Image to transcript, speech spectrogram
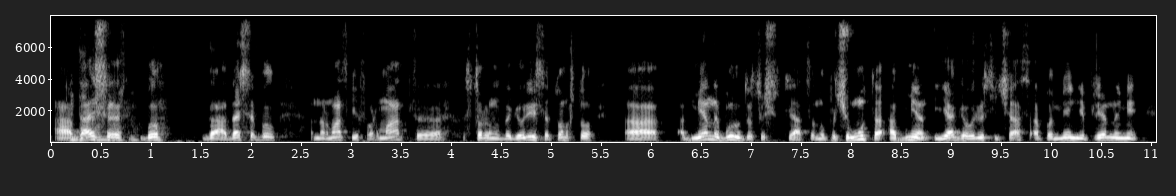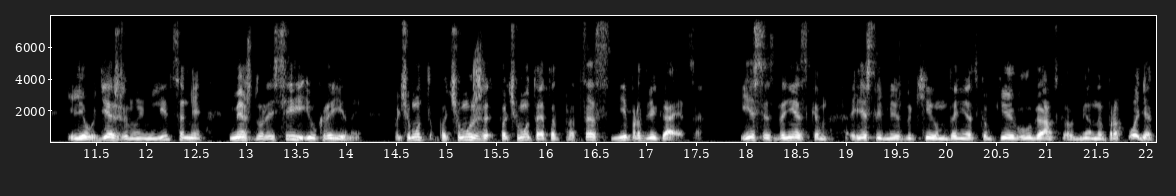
А да, дальше конечно. был, да, дальше был нормандский формат. Э, стороны договорились о том, что э, обмены будут осуществляться, но почему-то обмен, я говорю сейчас об обмене пленными или удерживаемыми лицами между Россией и Украиной. Почему-то, почему же, почему-то этот процесс не продвигается. Если с Донецком, если между Киевом, Донецком, Киевом Луганском обмены проходят,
